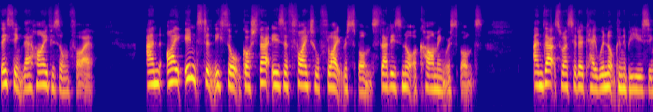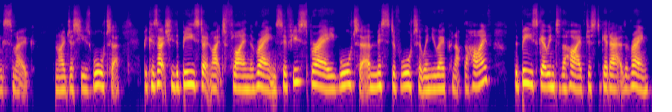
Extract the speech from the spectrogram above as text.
they think their hive is on fire. And I instantly thought, gosh, that is a fight or flight response. That is not a calming response. And that's when I said, okay, we're not going to be using smoke. And I just use water because actually the bees don't like to fly in the rain. So if you spray water, a mist of water, when you open up the hive, the bees go into the hive just to get out of the rain.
